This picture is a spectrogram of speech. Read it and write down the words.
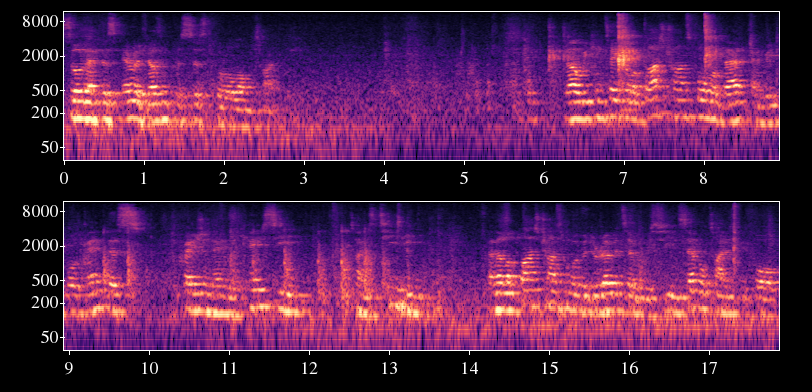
so that this error doesn't persist for a long time. Now we can take the Laplace transform of that and we augment this equation with Kc times Td. And the Laplace transform of a derivative we've seen several times before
